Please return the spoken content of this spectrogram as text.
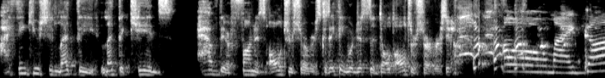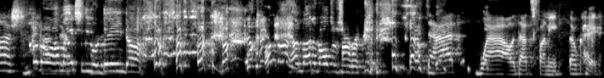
I think you should let the, let the kids have their fun as altar servers because they think we're just adult altar servers, you know? Oh my gosh. No, no, I'm actually ordained. Uh, I'm, not, I'm not an altar server. That, wow, that's funny. Okay.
